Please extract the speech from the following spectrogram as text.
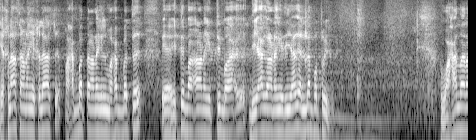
ഇഖ്ലാസ് ആണെങ്കിൽ ഇഖ്ലാസ് മഹബത്താണെങ്കിൽ മഹബത്ത് ഇത്തിബ ആണെങ്കിൽ ഇത്തിബ ദിയാഗ് ആണെങ്കിൽ ദിയാഗ് എല്ലാം പുറത്തു വരും. വഹലറ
